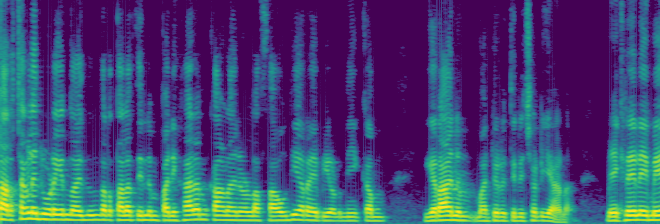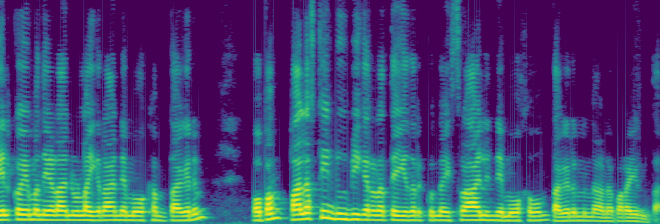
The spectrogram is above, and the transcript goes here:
ചർച്ചകളിലൂടെയും നയതന്ത്ര തലത്തിലും പരിഹാരം കാണാനുള്ള സൗദി അറേബ്യയുടെ നീക്കം ഇറാനും മറ്റൊരു തിരിച്ചടിയാണ്. മേഖലയിലെ മേൽക്കോയ്മ നേടാനുള്ള ഇറാന്റെ മോഹം തകരും. ഒപ്പം പലസ്തീൻ രൂപീകരണത്തെ എതിർക്കുന്ന ഇസ്രായേലിന്റെ മോഹവും തകരുമെന്നാണ് പറയുന്നത്.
